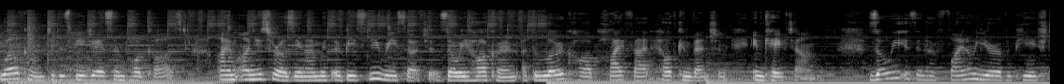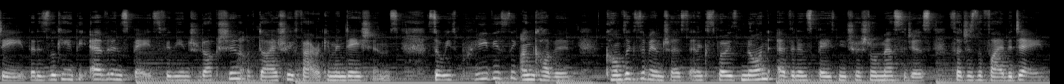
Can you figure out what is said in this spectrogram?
Welcome to this BJSM podcast. I'm Ania Tarazi and I'm with obesity researcher Zoe Harcombe at the Low Carb High Fat Health Convention in Cape Town. Zoe is in her final year of a PhD that is looking at the evidence base for the introduction of dietary fat recommendations. Zoe's previously uncovered conflicts of interest and exposed non evidence based nutritional messages, such as the five a day.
